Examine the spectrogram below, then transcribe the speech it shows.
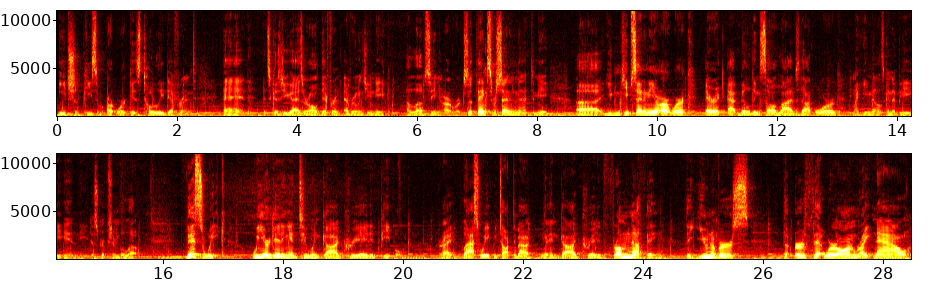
Each piece of artwork is totally different, and it's because you guys are all different. Everyone's unique. I love seeing your artwork. So thanks for sending that to me. Uh, you can keep sending me your artwork, eric at buildingsolidlives.org. My email is going to be in the description below. This week, we are getting into when God created people. All right, last week we talked about when God created from nothing the universe, the earth that we're on right now,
